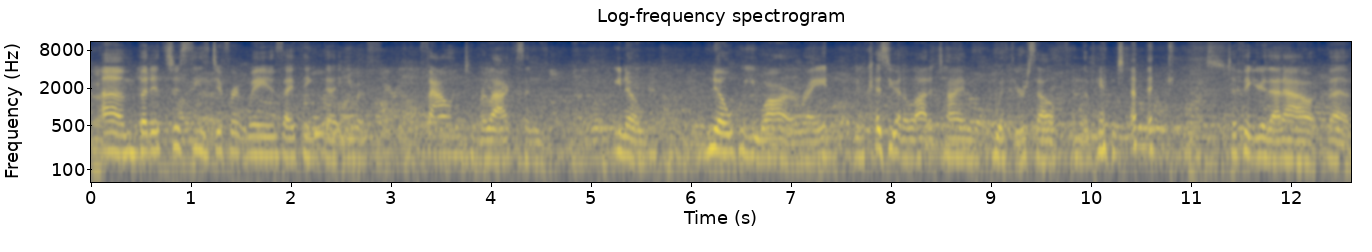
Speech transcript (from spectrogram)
Um, but it's just these different ways I think that you have found to relax and, you know, know who you are, right? Because you had a lot of time with yourself in the pandemic to figure that out. But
